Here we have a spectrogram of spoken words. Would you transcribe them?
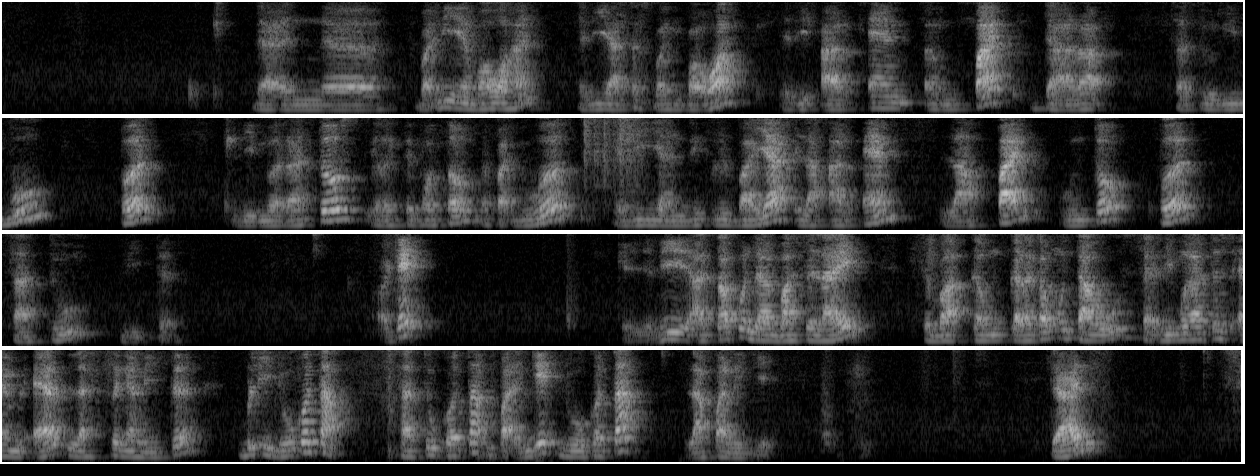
dan uh, sebab ni yang bawah kan jadi atas bagi bawah jadi RM4 darab 1000 per 500 kalau kita potong dapat 2 jadi yang perlu bayar ialah RM8 untuk per 1 liter. Okey Okay, jadi ataupun dalam bahasa lain sebab kamu kalau kamu tahu 500 ml adalah setengah liter, beli dua kotak. Satu kotak RM4, dua kotak RM8. Dan C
